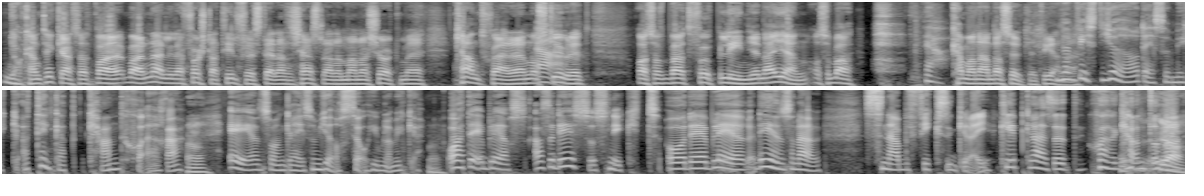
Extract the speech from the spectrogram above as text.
Jag kan tycka alltså att bara, bara den där lilla första tillfredsställande känslan när man har kört med kantskäraren och ja. skurit och så börjat få upp linjerna igen och så bara ja. kan man andas ut lite grann. Men visst gör det så mycket. Att tänka att kantskära ja. är en sån grej som gör så himla mycket. Ja. Och att det blir, alltså det är så snyggt och det blir, det är en sån där snabb fix-grej. Klipp gräset, skär kanterna,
